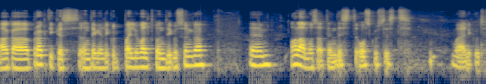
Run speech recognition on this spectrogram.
aga praktikas on tegelikult palju valdkondi, kus on ka ähm, alamosad nendest oskustest vajalikud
